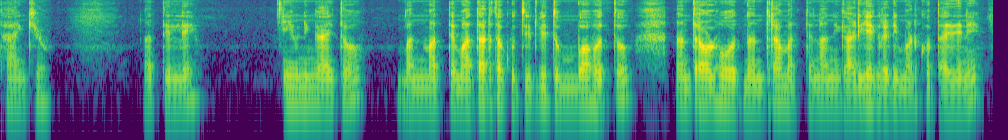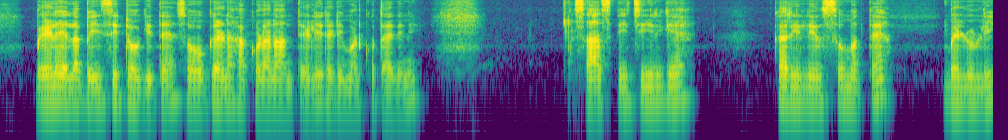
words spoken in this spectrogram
ಥ್ಯಾಂಕ್ ಯು ಮತ್ತಿಲ್ಲಿ ಈವ್ನಿಂಗ್ ಆಯಿತು. ಬಂದು ಮತ್ತೆ ಮಾತಾಡ್ತಾ ಕೂತಿದ್ವಿ ತುಂಬ ಹೊತ್ತು. ನಂತರ ಅವಳು ಹೋದ ನಂತರ ಮತ್ತೆ ನಾನೀಗ ಅಡುಗೆಗೆ ರೆಡಿ ಮಾಡ್ಕೋತಾ ಇದ್ದೀನಿ. ಬೇಳೆ ಎಲ್ಲ ಬೇಯಿಸಿಟ್ಟು ಹೋಗಿದ್ದೆ. ಸೊ ಒಗ್ಗರಣೆ ಹಾಕ್ಕೊಳ್ಳೋಣ ಅಂತೇಳಿ ರೆಡಿ ಮಾಡ್ಕೋತಾ ಇದ್ದೀನಿ. ಸಾಸಿವೆ, ಜೀರಿಗೆ ಕರಿ ಲೀವ್ಸು ಮತ್ತು ಬೆಳ್ಳುಳ್ಳಿ,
